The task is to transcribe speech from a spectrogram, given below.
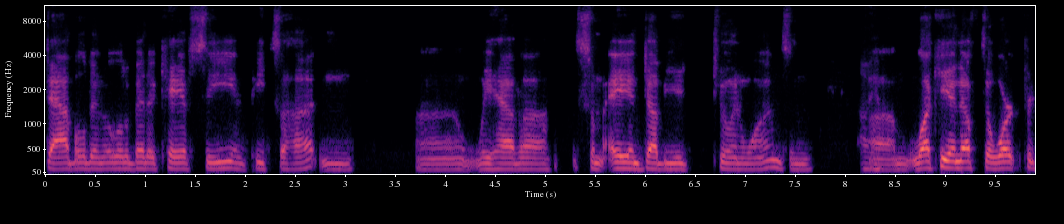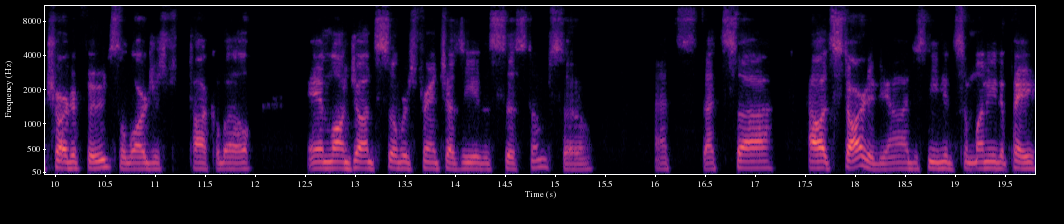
dabbled in a little bit of KFC and Pizza Hut, and uh, we have uh, some A and W two and ones, and oh, yeah. um, lucky enough to work for Charter Foods, the largest Taco Bell and Long John Silver's franchisee of the system. So that's that's uh, how it started. You know, I just needed some money to pay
